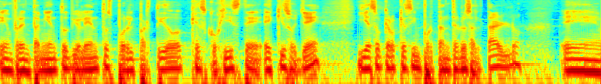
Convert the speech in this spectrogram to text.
enfrentamientos violentos por el partido que escogiste X o Y. Y eso creo que es importante resaltarlo. Eh,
